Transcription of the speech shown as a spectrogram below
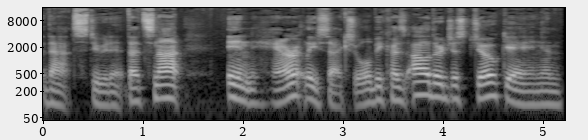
that student that's not inherently sexual because oh they're just joking and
